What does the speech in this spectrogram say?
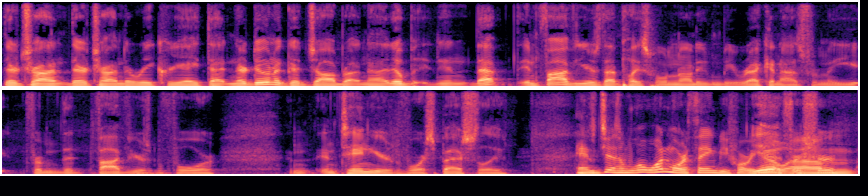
They're trying. They're trying to recreate that, and they're doing a good job right now. It'll be in that in five years. That place will not even be recognized from the from the five years before, and, and ten years before, especially. And just one more thing before we Yeah, go. for sure. um,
